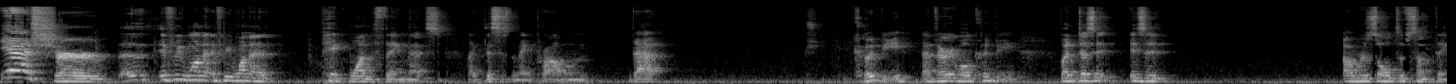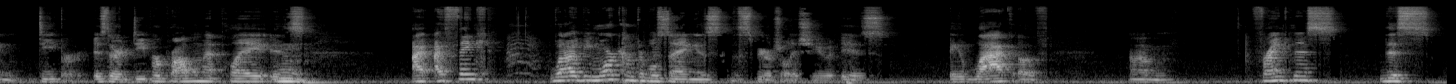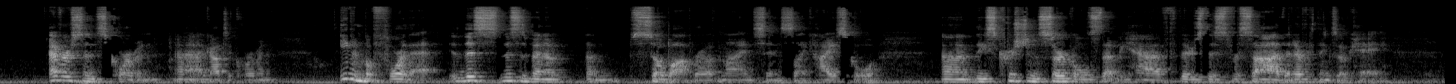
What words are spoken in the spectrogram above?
yeah, sure. If we want to, if we want to pick one thing that's like this is the main problem, that could be. That very well could be. But does it? Is it a result of something deeper? Is there a deeper problem at play? Is I, I think what I would be more comfortable saying is the spiritual issue is a lack of um, frankness. This ever since Corban, uh, I got to Corban, even before that, this this has been a, a soap opera of mine since like high school. Uh, these Christian circles that we have, there's this facade that everything's okay,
